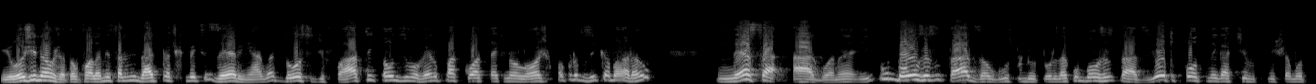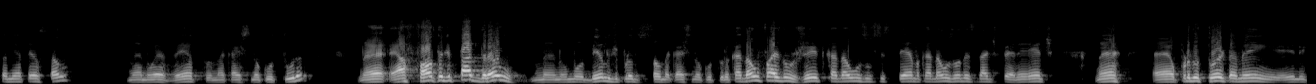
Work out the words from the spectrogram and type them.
E hoje não, já estão falando em salinidade praticamente zero, em água doce de fato, e estão desenvolvendo um pacote tecnológico para produzir camarão nessa água, né? E com bons resultados, alguns produtores lá com bons resultados. E outro ponto negativo que me chamou também a atenção, né, no evento, na carcinocultura, né, é a falta de padrão né, no modelo de produção da carcinocultura. Cada um faz de um jeito, cada um usa um sistema, cada um usa uma necessidade diferente, né? É, o produtor também, ele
